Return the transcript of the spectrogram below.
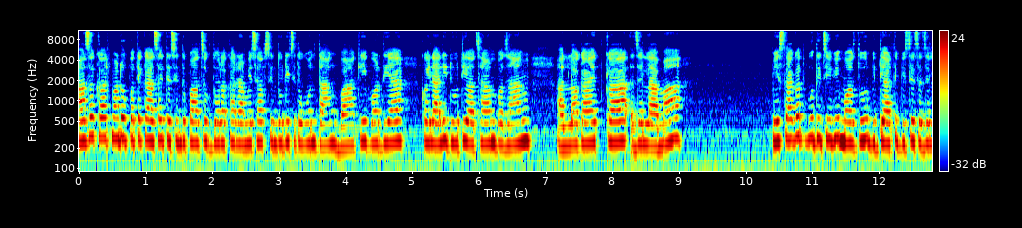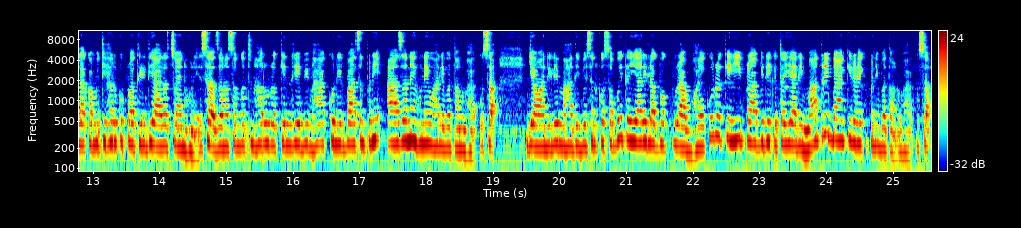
आज काठमाडौँ उपत्यकासहित सिन्धुपाल्चोक दोलखा रामेछाप सिन्धुली चितवन दाङ बाँके बर्दिया कैलाली डोटी अछाम बझाङ लगायतका जिल्लामा पेसागत बुद्धिजीवी मजदुर विद्यार्थी विशेष जिल्ला कमिटीहरूको प्रतिनिधि आज चयन हुनेछ। जनसङ्गठनहरू र केन्द्रीय विभागको निर्वाचन पनि आज नै हुने उहाँले बताउनु भएको छ। ग्यावानीले महाधिवेशनको सबै तयारी लगभग पूरा भएको र केही प्राविधिक तयारी मात्रै बाँकी रहेको पनि बताउनु भएको छ।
